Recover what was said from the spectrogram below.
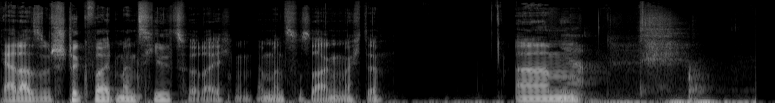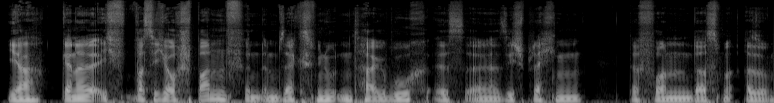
ja, da so ein Stück weit mein Ziel zu erreichen, wenn man es so sagen möchte. Ähm, ja. Ja, generell, ich, was ich auch spannend finde im Sechs-Minuten-Tagebuch ist, äh, sie sprechen davon, dass man, also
